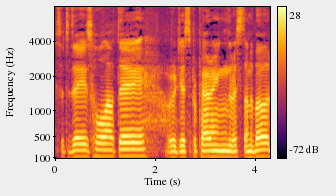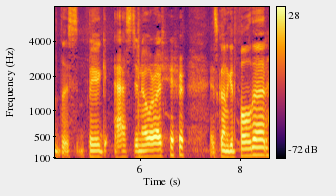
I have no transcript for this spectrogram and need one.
So today is haul out day. We're just preparing the rest on the boat. This big ass Genoa right here is gonna get folded,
